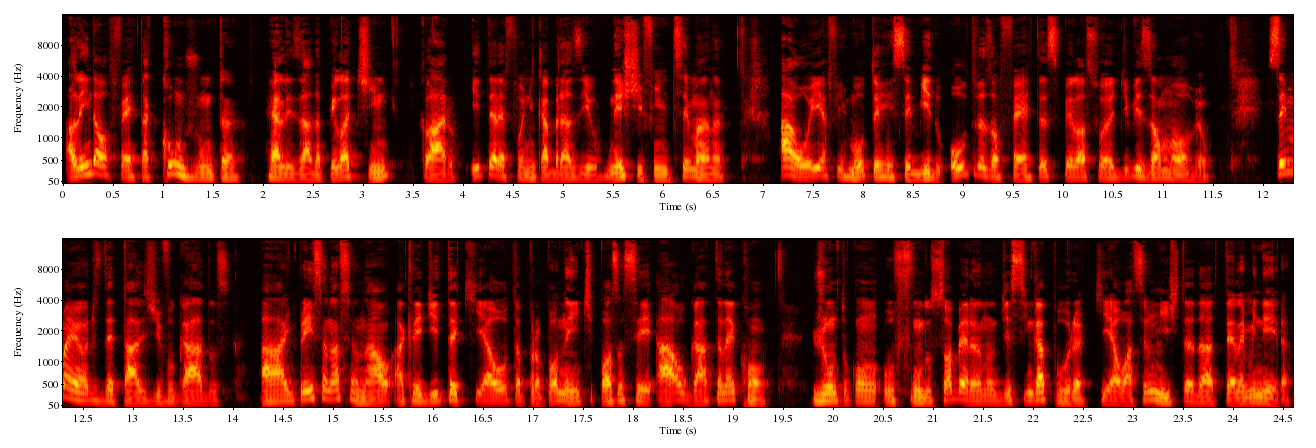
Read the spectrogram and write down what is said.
Além da oferta conjunta realizada pela TIM, Claro e Telefônica Brasil neste fim de semana, a Oi afirmou ter recebido outras ofertas pela sua divisão móvel. Sem maiores detalhes divulgados, a imprensa nacional acredita que a outra proponente possa ser a Algar Telecom, junto com o Fundo Soberano de Singapura, que é o acionista da Telemineira.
